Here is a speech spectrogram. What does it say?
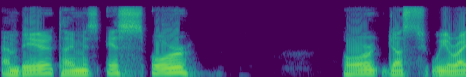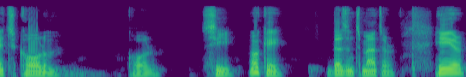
ampere times S or, or just we write column coulomb, C. Okay, doesn't matter. Here,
